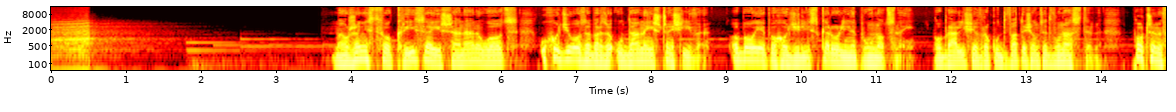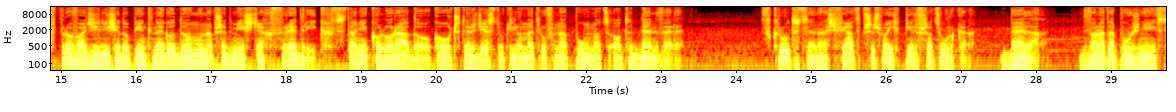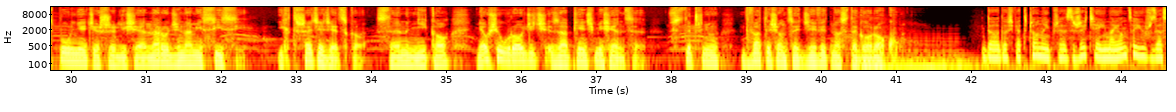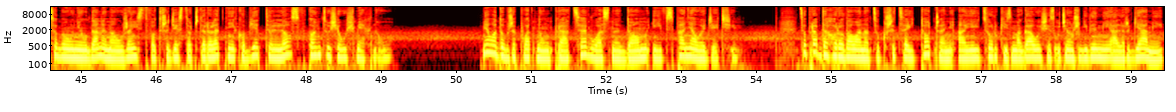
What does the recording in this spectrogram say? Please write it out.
Małżeństwo Chrisa i Shannon Watts uchodziło za bardzo udane i szczęśliwe. Oboje pochodzili z Karoliny Północnej. Pobrali się w roku 2012, po czym wprowadzili się do pięknego domu na przedmieściach Frederick w stanie Colorado, około 40 km na północ od Denver. Wkrótce na świat przyszła ich pierwsza córka, Bella. Dwa lata później wspólnie cieszyli się narodzinami Sisi. Ich trzecie dziecko, syn Nico, miał się urodzić za pięć miesięcy, w styczniu 2019 roku. Do doświadczonej przez życie i mającej już za sobą nieudane małżeństwo 34-letniej kobiety los w końcu się uśmiechnął. Miała dobrze płatną pracę, własny dom i wspaniałe dzieci. Co prawda chorowała na cukrzycę i toczeń, a jej córki zmagały się z uciążliwymi alergiami,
